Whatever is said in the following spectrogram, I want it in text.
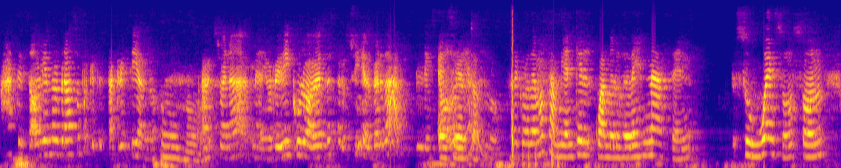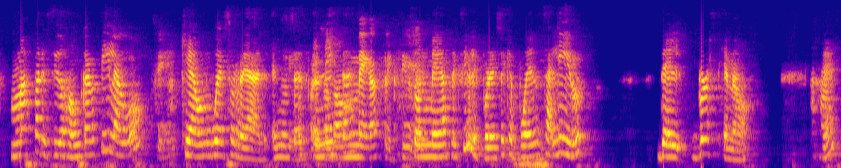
Ah, te está doliendo el brazo porque te está creciendo. Ah, Suena medio ridículo a veces, pero sí, es verdad. Le está Es cierto. doliendo. Recordemos también que cuando los bebés nacen, sus huesos son más parecidos a un cartílago Sí. que a un hueso real. Entonces, Sí, en estas son mega flexibles. son mega flexibles, por eso es que pueden salir del birth canal. Ajá. ¿eh?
